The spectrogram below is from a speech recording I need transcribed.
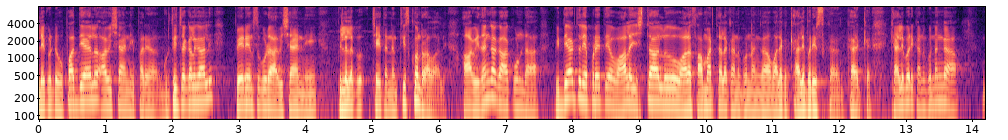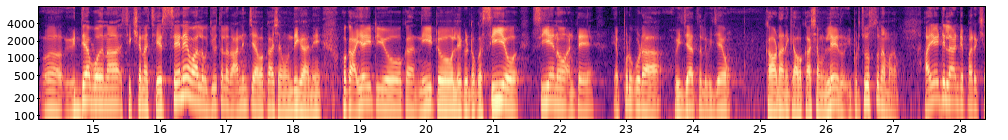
లేకుంటే ఉపాధ్యాయులు ఆ విషయాన్ని పరి గుర్తించగలగాలి పేరెంట్స్ కూడా ఆ విషయాన్ని పిల్లలకు చైతన్యం తీసుకొని రావాలి. ఆ విధంగా కాకుండా విద్యార్థులు ఎప్పుడైతే వాళ్ళ ఇష్టాలు వాళ్ళ సామర్థ్యాలకు అనుగుణంగా వాళ్ళ యొక్క క్యాలిబరీస్ క్యాలిబరీకి అనుగుణంగా విద్యా బోధన శిక్షణ చేస్తేనే వాళ్ళు జీవితంలో రాణించే అవకాశం ఉంది కానీ ఒక ఐఐటియో ఒక నీటో లేకుంటే ఒక సిఇఓ సిఎనో అంటే ఎప్పుడు కూడా విద్యార్థులు విజయం కావడానికి అవకాశం లేదు. ఇప్పుడు చూస్తున్నాం మనం. ఐఐటి లాంటి పరీక్ష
